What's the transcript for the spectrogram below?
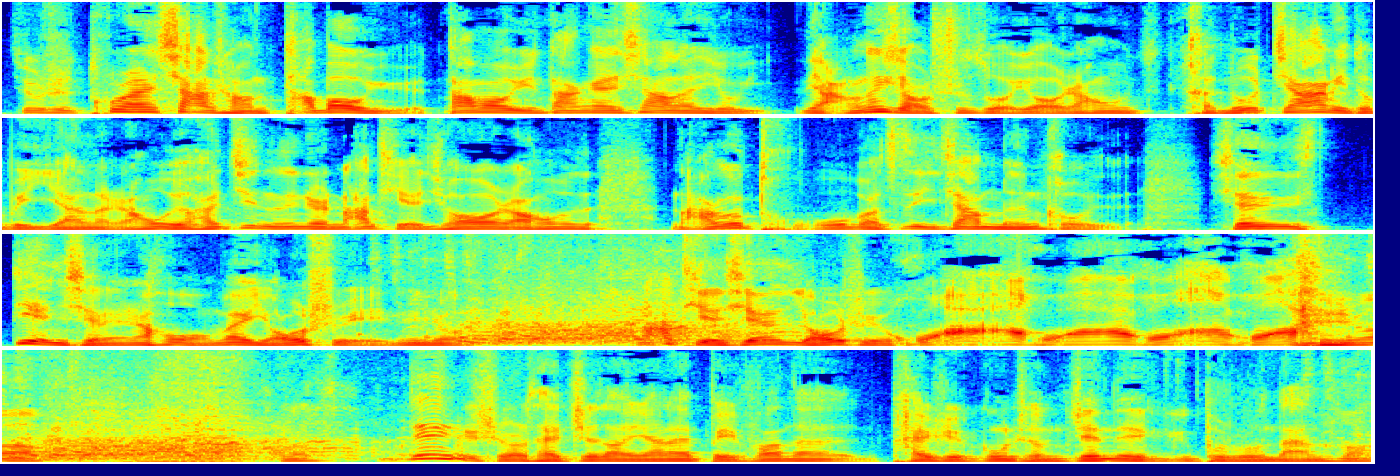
就是突然下场大暴雨，大暴雨大概下了有两个小时左右，然后很多家里都被淹了。然后我还记得那阵拿铁锹，然后拿个土把自己家门口先垫起来，然后往外舀水那种，拿铁锨舀水，哗哗哗哗，是吧？那个时候才知道，原来北方的排水工程真的不如南方。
